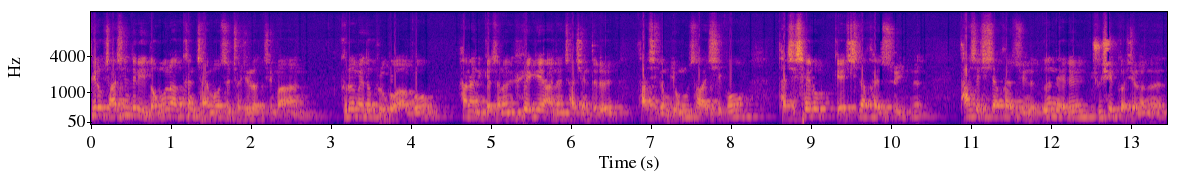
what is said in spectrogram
비록 자신들이 너무나 큰 잘못을 저질렀지만 그럼에도 불구하고 하나님께서는 회개하는 자신들을 다시금 용서하시고 다시 새롭게 시작할 수 있는 다시 시작할 수 있는 은혜를 주실 것이라는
